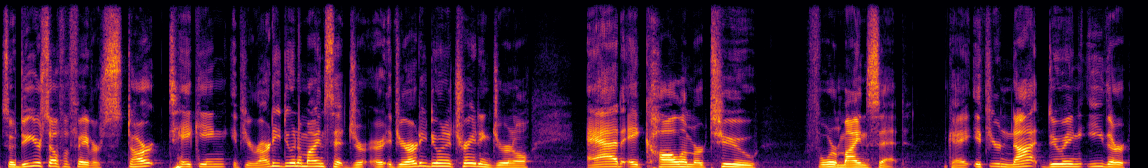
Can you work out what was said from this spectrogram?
So do yourself a favor, start taking if you're already doing a mindset if you're already doing a trading journal, add a column or two for mindset. Okay? If you're not doing either,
